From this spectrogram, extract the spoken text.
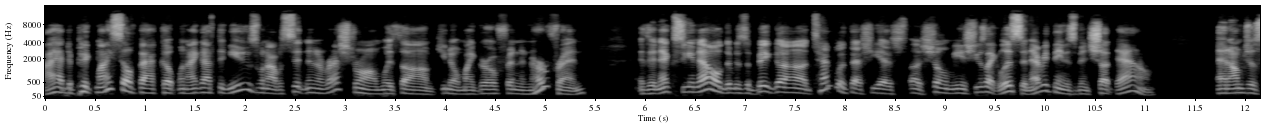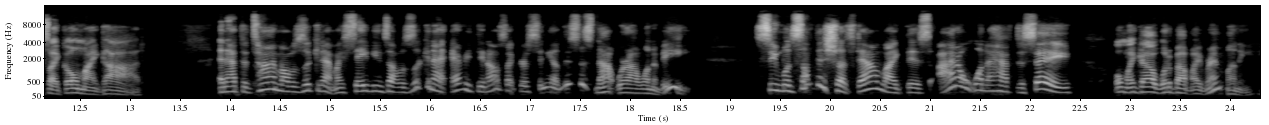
I had to pick myself back up when I got the news when I was sitting in a restaurant with um, you know, my girlfriend and her friend. And the next thing you know, there was a big uh, template that she has uh, shown me. And she's like, listen, everything has been shut down. And I'm just like, oh my God. And at the time, I was looking at my savings, I was looking at everything. I was like, Arsenio, this is not where I want to be. See, when something shuts down like this, I don't want to have to say, oh my God, what about my rent money?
